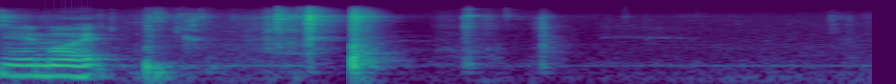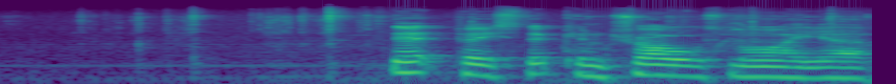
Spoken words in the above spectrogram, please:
Yeah, my that piece that controls my uh,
